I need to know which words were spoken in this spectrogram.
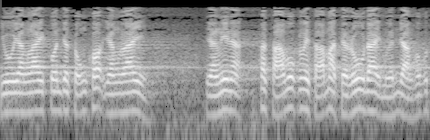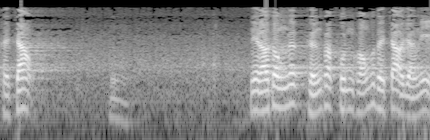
อยู่อย่างไรควรจะสงเคราะห์อย่างไร อย่างนี้นะภาษาวกไม่สามารถจะรู้ได้เหมือนอย่างพระพุทธเจ้านี่เราต้องนึกถึงพระคุณของพระพุทธเจ้าอย่างนี้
